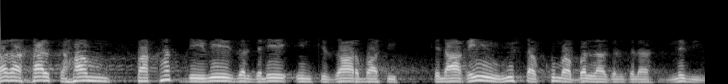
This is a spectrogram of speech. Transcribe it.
دغه خلک هم فقط د یوې زلزلې انتظار باسي چې له هغې وروسته کومه بله زلزله نه وي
